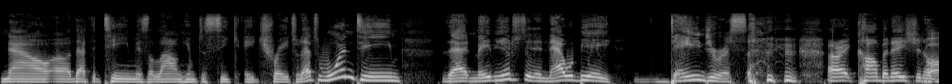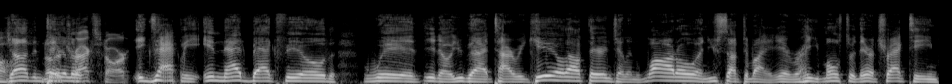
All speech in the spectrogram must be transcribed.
Now uh, that the team is allowing him to seek a trade, so that's one team that may be interested in. That would be a dangerous, all right, combination of Oh, Jonathan Taylor track star. Exactly. In that backfield with, you know, you got Tyreek Hill out there and Jaylen Waddle, and you sucked about it. Yeah, Raheem Mostert, they're a track team.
